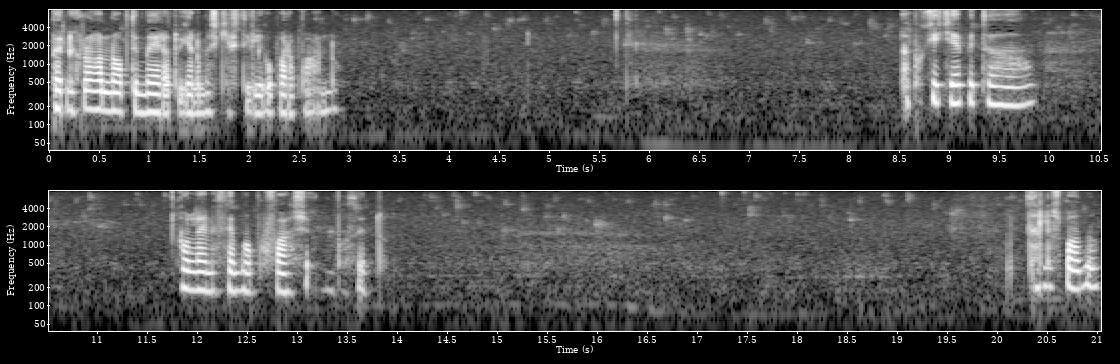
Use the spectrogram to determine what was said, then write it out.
παίρνει χρόνο από τη μέρα του για να με σκεφτεί λίγο παραπάνω. Από εκεί και έπειτα όλα είναι θέμα αποφάσεων, υποθέτω. Τέλος πάντων,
